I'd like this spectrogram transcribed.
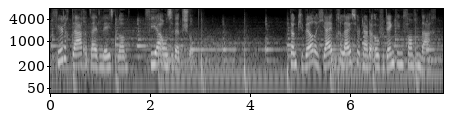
40 dagen tijd leesplan via onze webshop. Dankjewel dat jij hebt geluisterd naar de overdenking van vandaag.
